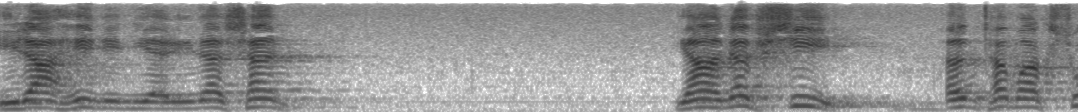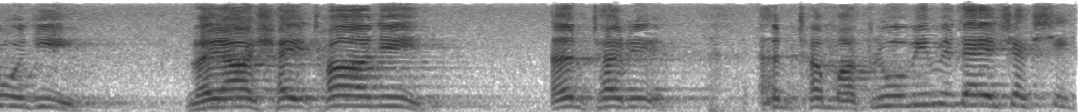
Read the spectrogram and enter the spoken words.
İlahinin yerine sen ya nefsi ente maksudi veya şeytani ente, ente matlubi mi diyeceksin?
